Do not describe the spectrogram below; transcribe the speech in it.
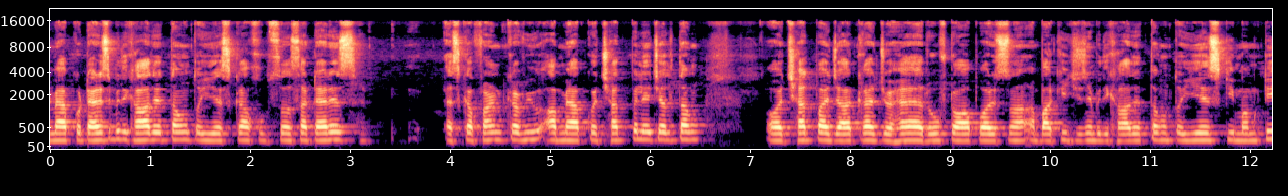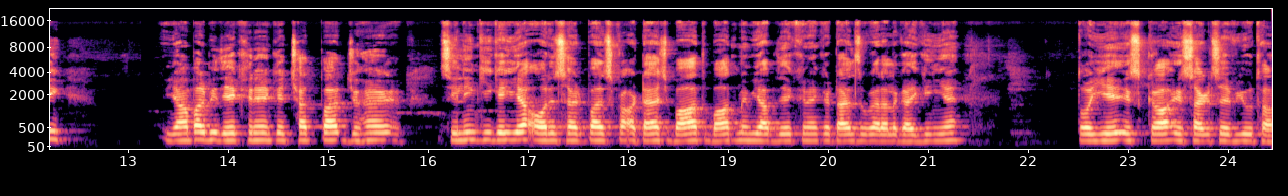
मैं आपको टेरेस भी दिखा देता हूँ तो ये इसका खूबसूरत सा टेरेस, इसका फ्रंट का व्यू। अब मैं आपको छत पे ले चलता हूँ, और छत पर जाकर जो है रूफ टॉप और इस बाकी चीज़ें भी दिखा देता हूँ। तो ये इसकी ममटी, यहाँ पर भी देख रहे हैं कि छत पर जो है सीलिंग की गई है और इस साइड पर इसका अटैच बाथ बाथ में भी आप देख रहे हैं कि टाइल्स वगैरह लगाई गई हैं। तो ये इसका, इस साइड से व्यू था।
